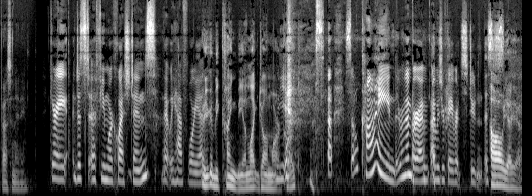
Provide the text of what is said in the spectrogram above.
Fascinating. Gerry, just a few more questions that we have for you. Are you going to be kind to me, unlike John Mark, Yeah. right? so, so kind. Remember, I'm, I was your favorite student. This Oh, is, yeah, yeah.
